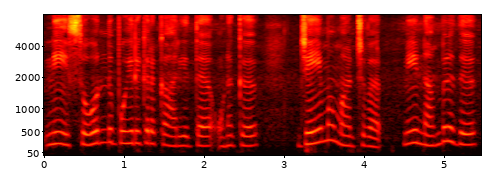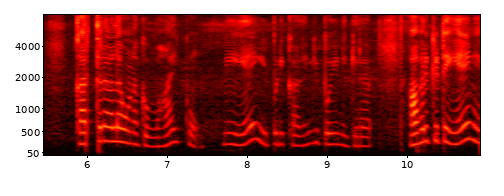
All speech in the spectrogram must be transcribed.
நீ சோர்ந்து போயிருக்கிற காரியத்தை உனக்கு ஜெயமாக மாற்றுவார். நீ நம்புறது கர்த்தரால் உனக்கு வாய்க்கும். நீ ஏன் இப்படி கலங்கி போய் நிற்கிற அவர்கிட்ட ஏன் நீ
